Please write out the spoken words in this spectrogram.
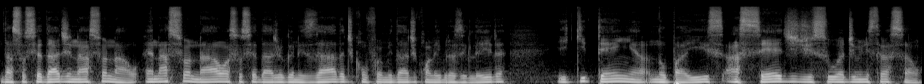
da sociedade nacional. É nacional a sociedade organizada de conformidade com a lei brasileira e que tenha no país a sede de sua administração.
